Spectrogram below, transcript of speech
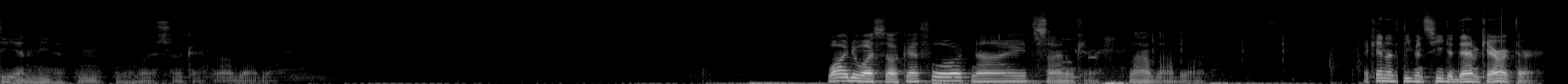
Mighty enemy nice. Okay, blah blah blah. Why do I suck at Fortnite? I don't care. Blah blah blah. I cannot even see the damn character.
